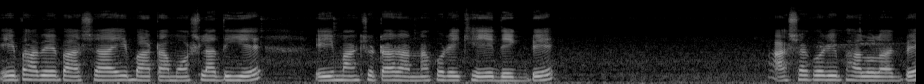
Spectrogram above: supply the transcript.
এভাবে বাসায় বাটা মশলা দিয়ে এই মাংসটা রান্না করে খেয়ে দেখবে। আশা করি ভালো লাগবে।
